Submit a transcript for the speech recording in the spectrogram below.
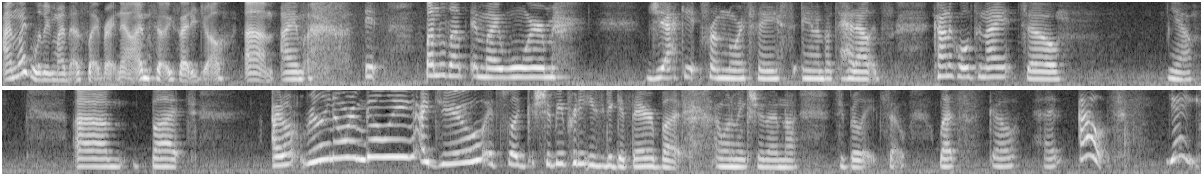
I'm like living my best life right now. I'm so excited, y'all. Um, I'm it, bundled up in my warm jacket from North Face and I'm about to head out. It's kind of cold tonight, so yeah. Um, but I don't really know where I'm going. I do. It's like, should be pretty easy to get there, but I want to make sure that I'm not super late. So let's go head out. Yay.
